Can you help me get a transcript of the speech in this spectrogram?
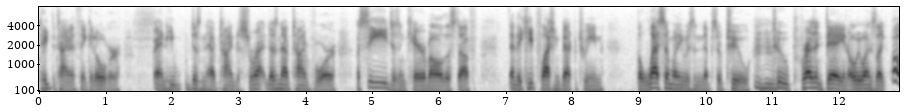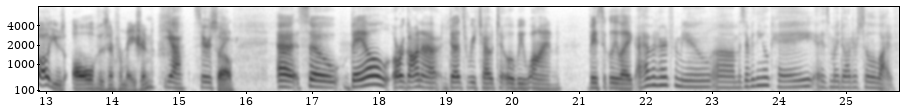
take the time and think it over. And he doesn't have time to surrender. Doesn't have time for a siege. Doesn't care about all this stuff. And they keep flashing back between the lesson when he was in episode 2 Mm-hmm. to present day, and Obi Wan's like, "Oh, I'll use all of this information." Yeah, seriously. So Uh, so Bail Organa does reach out to Obi Wan, basically like, I haven't heard from you. Um, is everything okay? Is my daughter still alive?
